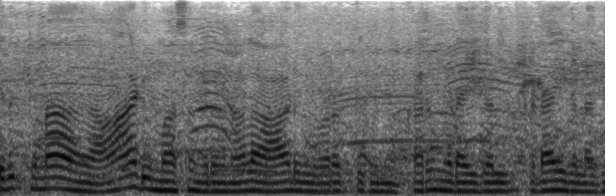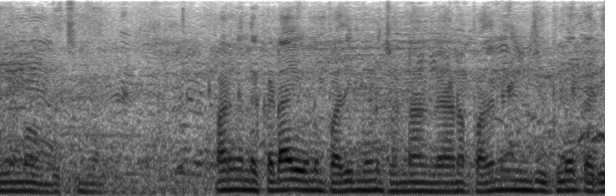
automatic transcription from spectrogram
எதுக்குன்னா ஆடி மாதங்கிறதுனால ஆடுகள் வரத்து கொஞ்சம் கருங்கடாய்கள் கிடாய்கள் அதிகமாக வந்துச்சுங்க. பாருங்கள் இந்த கிடாய் ஒன்று பதிமூணு சொன்னாங்க. ஆனால் பதினஞ்சு கிலோ கறி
